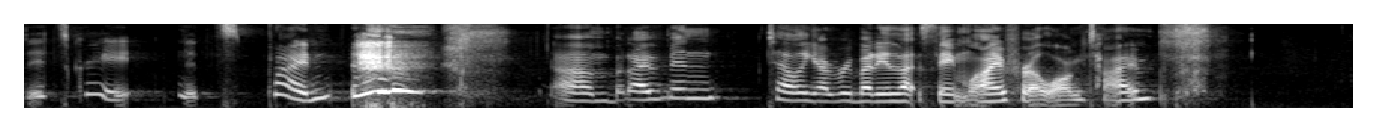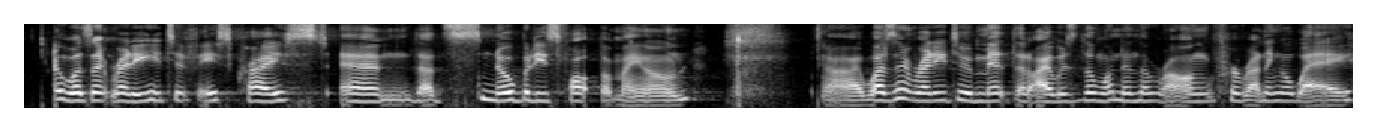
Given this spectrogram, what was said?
It's great, it's fine. um, but I've been telling everybody that same lie for a long time. I wasn't ready to face Christ, and that's nobody's fault but my own. I wasn't ready to admit that I was the one in the wrong for running away.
